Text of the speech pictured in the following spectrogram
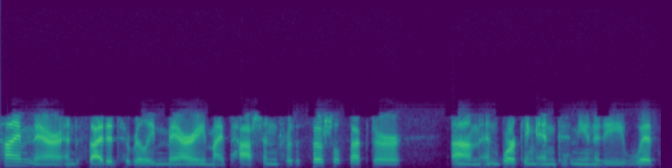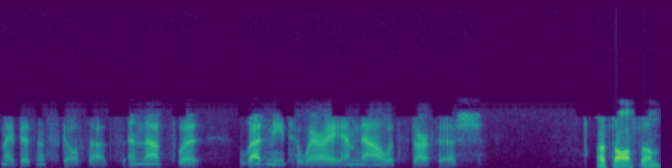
time there, and decided to really marry my passion for the social sector um, and working in community with my business skill sets. And that's what led me to where I am now with Starfish. That's awesome.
